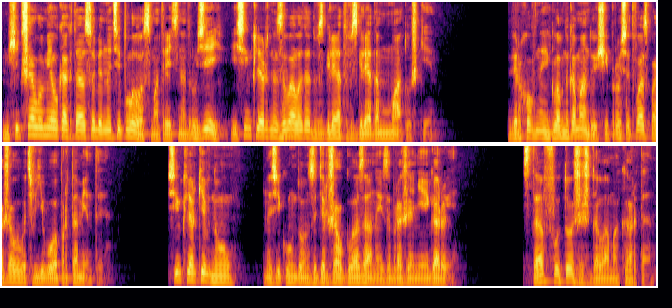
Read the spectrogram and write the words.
Мхитшал умел как-то особенно тепло смотреть на друзей, и Синклер называл этот взгляд взглядом матушки. «Верховный главнокомандующий просит вас пожаловать в его апартаменты». Синклер кивнул. На секунду он задержал глаза на изображении горы. Стаффу тоже ждала Макарта.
